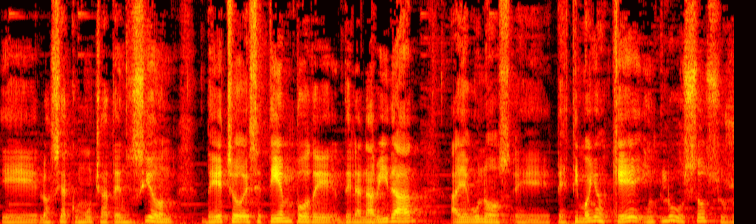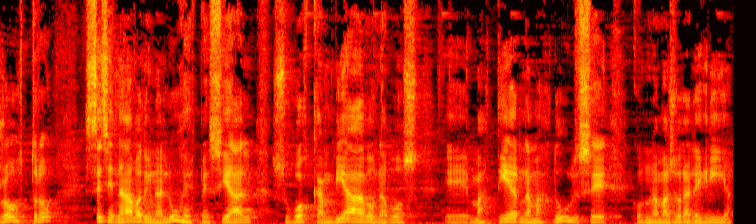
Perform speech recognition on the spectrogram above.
eh, lo hacía con mucha atención. De hecho, ese tiempo de, la Navidad hay algunos eh, testimonios que incluso su rostro se llenaba de una luz especial, su voz cambiaba, una voz eh, más tierna, más dulce, con una mayor alegría.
